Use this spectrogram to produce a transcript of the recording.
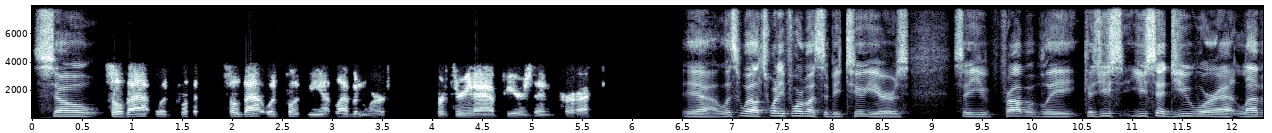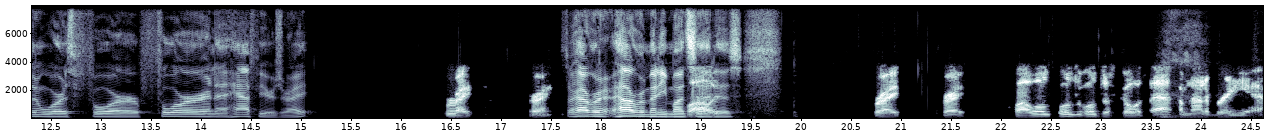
So, so that would put, so that would put me at Leavenworth for three and a half years then, correct? Yeah. Let's, well, 24 months would be two years. So you probably, cause you, you said you were at Leavenworth for four and a half years, right? Right. right. So however however many months Well, that is. Right, right. Well, we'll we'll we'll just go with that. I'm not a brainiac.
